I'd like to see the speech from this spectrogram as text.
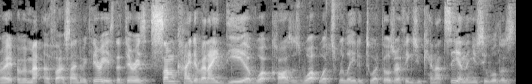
right, of a, scientific theory is that there is some kind of an idea of what causes what, what's related to what. Those are things you cannot see, and then you see, well, does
